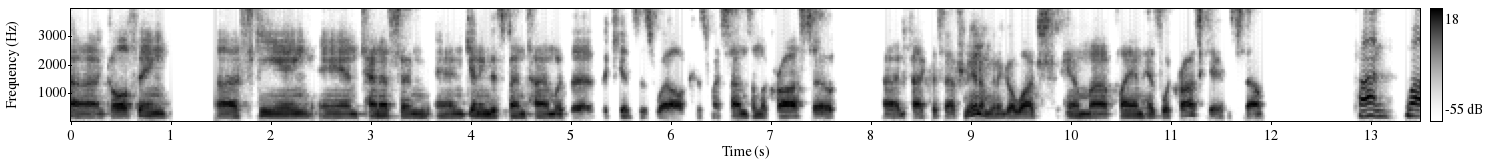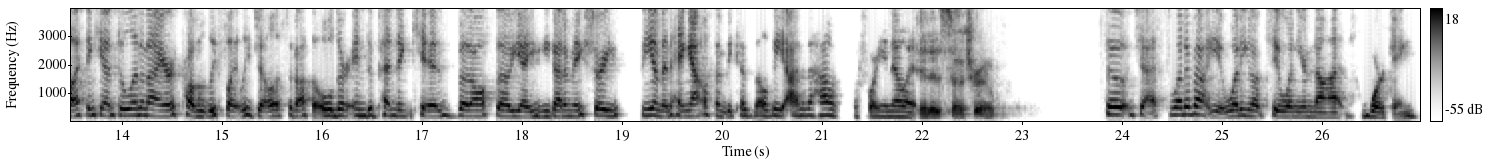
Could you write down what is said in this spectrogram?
uh, golfing, uh, skiing and tennis and and getting to spend time with the, the kids as well because my son's in lacrosse so uh, in fact this afternoon i'm going to go watch him uh, playing his lacrosse game so fun well i think yeah DeLynn and i are probably slightly jealous about the older independent kids but also yeah you, you got to make sure you see them and hang out with them because they'll be out of the house before you know it it is so true so jess what about you what are you up to when you're not working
